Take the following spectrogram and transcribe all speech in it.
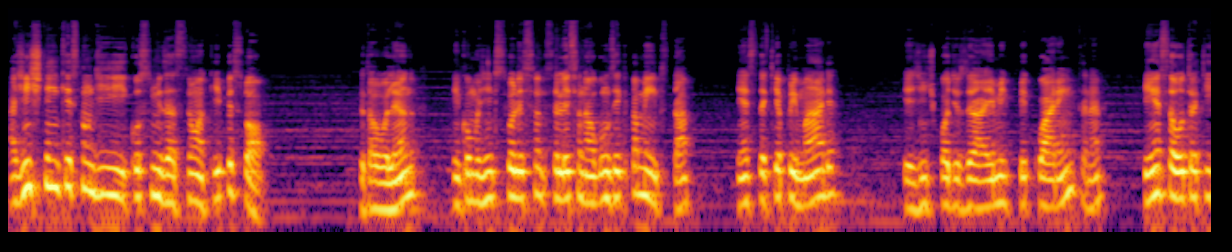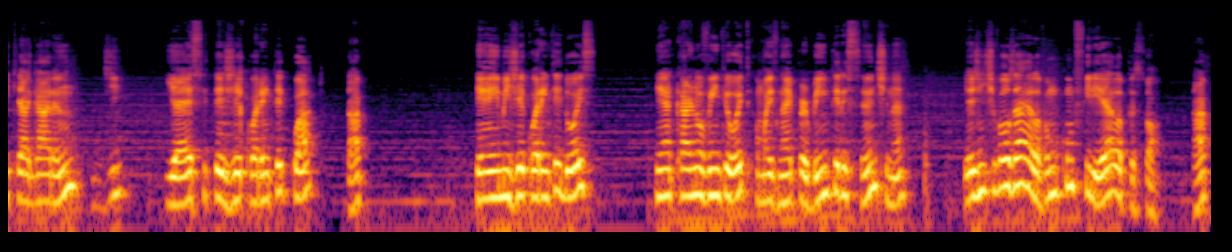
A gente tem questão de customização aqui, pessoal. Eu tava olhando. Tem como a gente selecionar alguns equipamentos, tá? Tem essa daqui a primária, que a gente pode usar a MP40, né? Tem essa outra aqui que é a Garand e a STG44, tá? Tem a MG42, tem a Car 98, que é uma sniper bem interessante, né? E a gente vai usar ela, vamos conferir ela, pessoal, tá?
